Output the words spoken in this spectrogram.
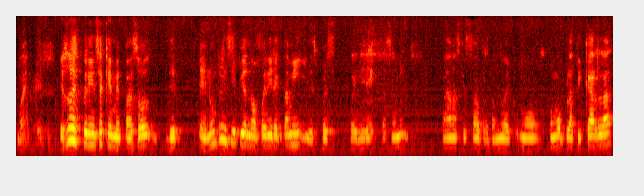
Bueno, es una experiencia que me pasó, de, en un principio no fue directa a mí y después fue directa hacia mí. Nada más que estaba tratando de cómo, cómo platicarla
